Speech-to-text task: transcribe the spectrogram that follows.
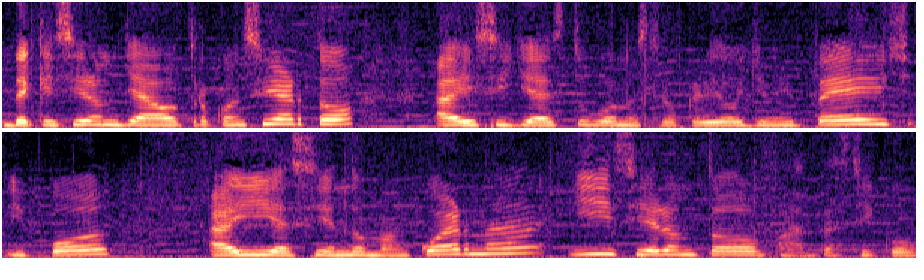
de que hicieron ya otro concierto, Ahí sí ya estuvo nuestro querido Jimmy Page y Paul ahí haciendo mancuerna y hicieron todo fantástico.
